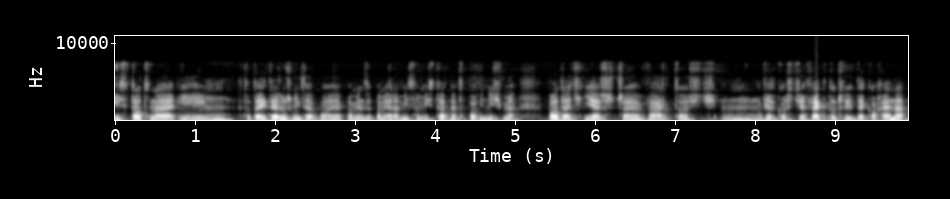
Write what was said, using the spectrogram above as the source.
istotne i tutaj te różnice pomiędzy pomiarami są istotne, to powinniśmy podać jeszcze wartość mm, wielkości efektu, czyli dekohena.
